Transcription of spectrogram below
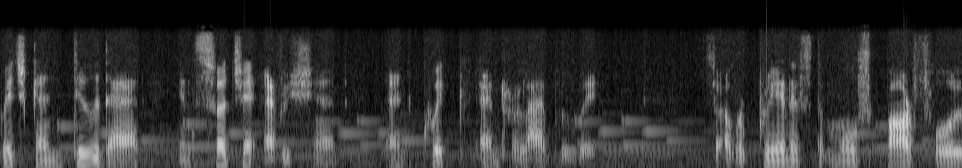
which can do that in such an efficient and quick and reliable way. So our brain is the most powerful,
